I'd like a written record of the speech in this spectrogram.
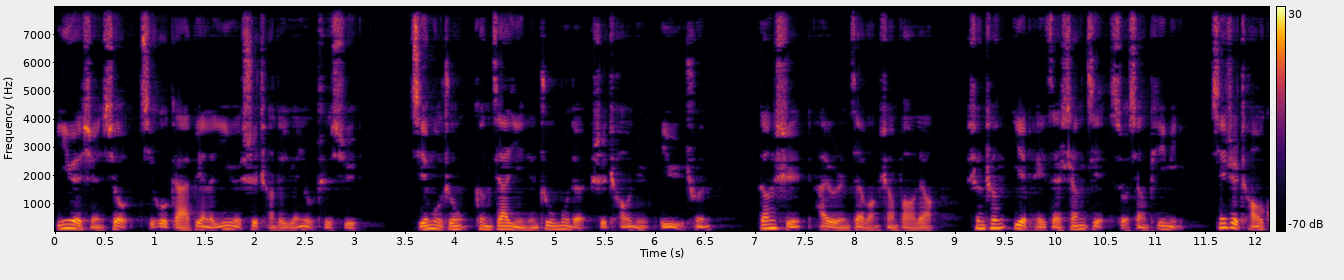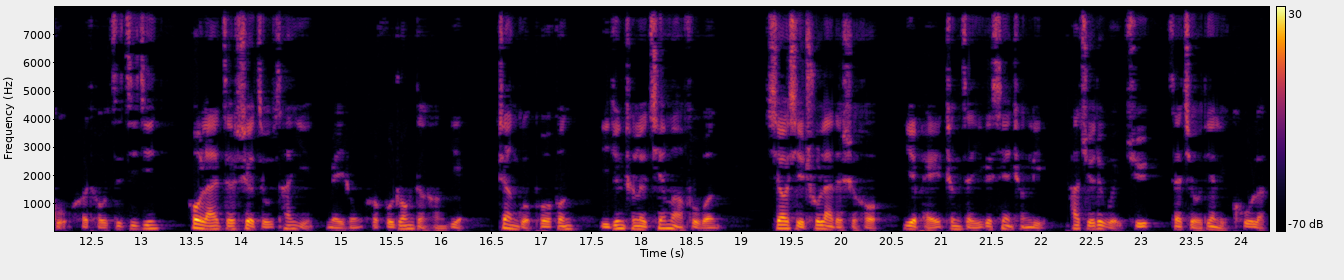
音乐选秀几乎改变了音乐市场的原有秩序。节目中更加引人注目的是超女李宇春。当时还有人在网上爆料，声称叶培在商界所向披靡，先是炒股和投资基金。后来则涉足餐饮、美容和服装等行业，战果颇丰，已经成了千万富翁。消息出来的时候，叶培正在一个县城里，他觉得委屈，在酒店里哭了。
